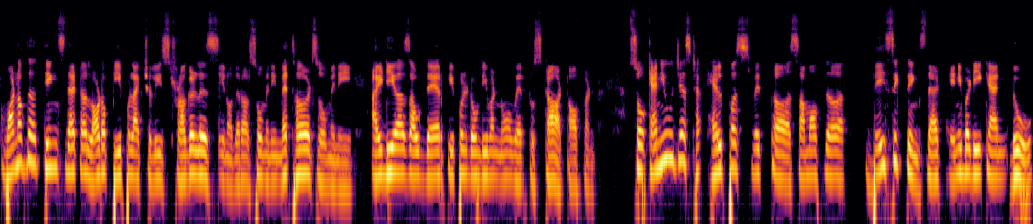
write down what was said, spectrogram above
One of the things that a lot of people actually struggle is, you know, there are so many methods, so many ideas out there. People don't even know where to start often. So can you just help us with uh, some of the basic things that anybody can do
